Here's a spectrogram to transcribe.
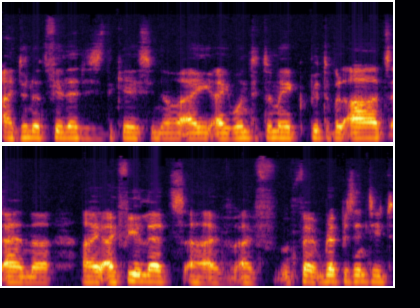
I do not feel that is the case. You know, I, I wanted to make beautiful art, and uh, I I feel that uh, I've I've represented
